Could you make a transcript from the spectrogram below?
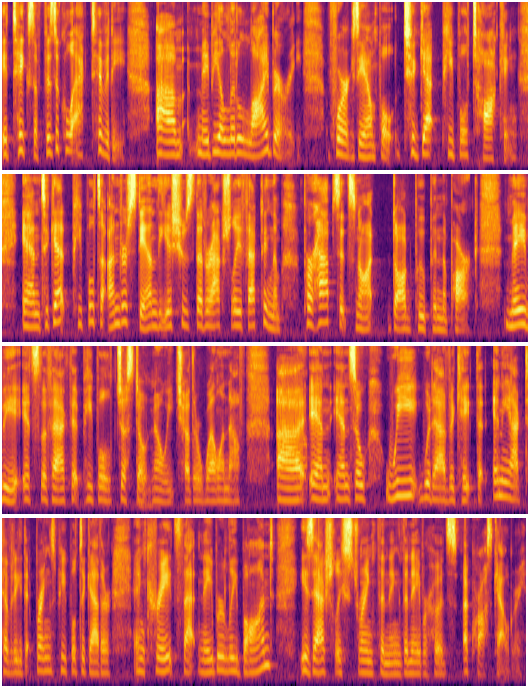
it takes a physical activity, um, maybe a little library, for example, to get people talking and to get people to understand the issues that are actually affecting them. Perhaps it's not dog poop in the park. Maybe it's the fact that people just don't know each other well enough. Uh, and, and so we would advocate that any activity that brings people together and creates that neighborly bond is actually strengthening the neighborhoods across Calgary.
